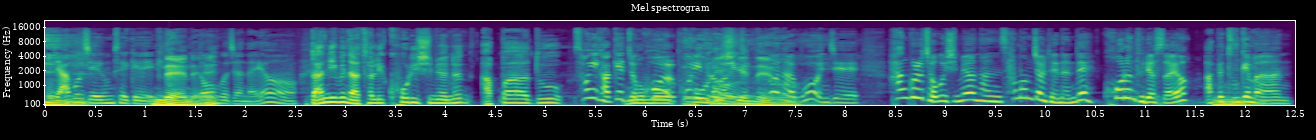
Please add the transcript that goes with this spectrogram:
이제 예. 아버지의 음색에 이렇게 네네. 넣은 거잖아요. 따님이 나탈리 콜이시면은 아빠도 성이 같겠죠. 뭐, 뭐, 콜, 콜이 들어가겠죠. 콜이시겠네요. 그건하고 이제 한글로 적으시면 한 3음절 되는데 콜은 드렸어요. 앞에 음. 두 개만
